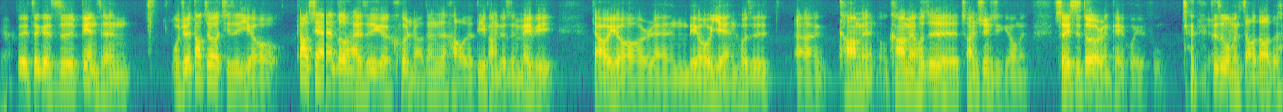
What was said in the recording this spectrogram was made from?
，yeah, yeah. 所以这个是变成，我觉得到最后其实有到现在都还是一个困扰。但是好的地方就是 maybe，假如有人留言或是呃 comment comment 或者传讯息给我们，随时都有人可以回复。这这是我们找到的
